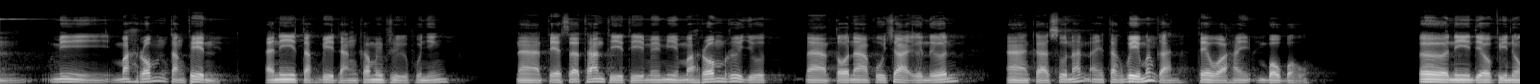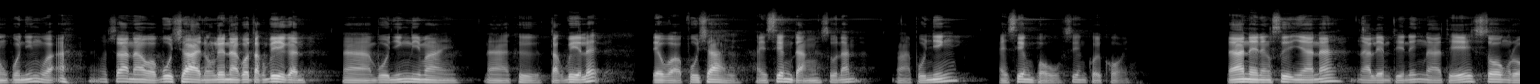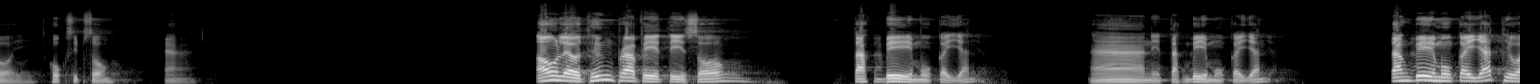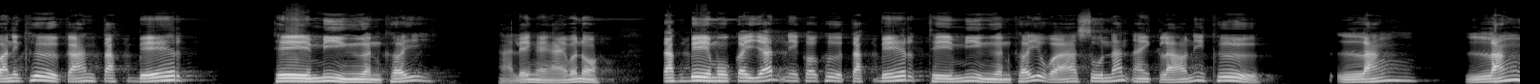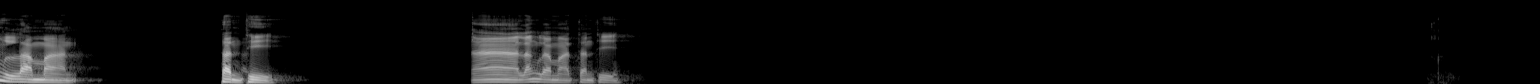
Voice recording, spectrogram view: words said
มีมหรมต่างเพศอันนี้ตักเบดังก็ไม่ผือผู้หญิงนะแต่สถานที่ที่ไม่มีมหรมหรืออยู่นะต่อหน้าผู้ชายอื่นๆ อ่ากับสุนัตไอ้ตักเบเหมือนกัน แต่ว่าให้เบาๆเออนี่เดียวพี่น้องผู้หญิงว่าอะซานาว่าผู้ชายน้องเล่นาก็ตักเบกันนะผู้หญิงนี่ไม่นะคือตักเบและแต่ว่าผู้ชายให้เสียงดังสุนัตอ่าผู้หญิงให้เสียงเบาเสียงค่อยๆนะในหนังสือเนี่ยนะนาเล่มที่หนึ่งนาเทสองร้อยหกสิบสองอ่าเอาแล้วถึงพระเปตีสอง ตักเบมุกยันอ่านี่ตักเบมุกยันตักเบมุกยัดที่ว่านี่คือการตักเบรเทมีเงื่อนไขหาเล่ง่ายๆวะเนาะตักเบมุกยัดนี่ก็คือตักเบรที่มีเงื่อนไขว่าสุนัตให้กล่าวนี่คือ หลังหลังละมาดทันทีอ่าหลังละมาทันที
